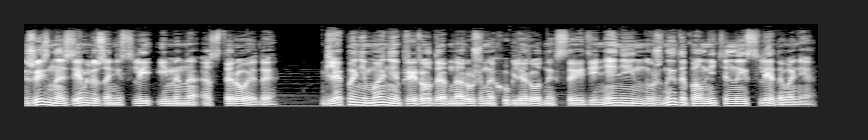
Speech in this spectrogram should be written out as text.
жизнь на Землю занесли именно астероиды. Для понимания природы обнаруженных углеродных соединений нужны дополнительные исследования,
